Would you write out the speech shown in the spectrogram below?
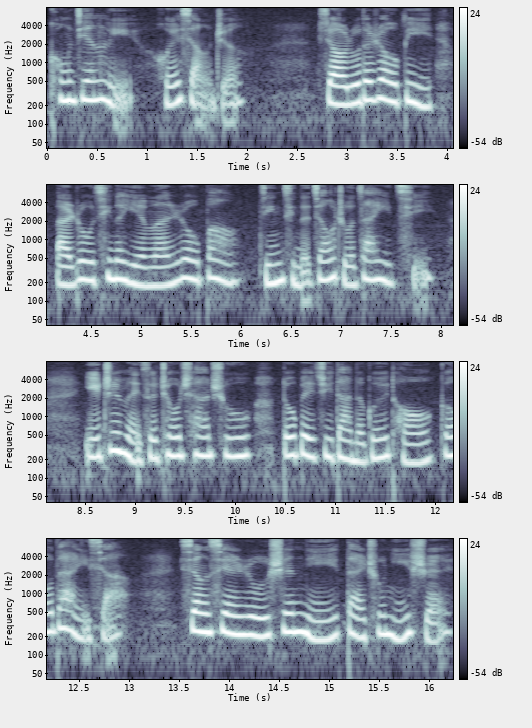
空间里回响着。小茹的肉壁把入侵的野蛮肉棒紧紧的胶着在一起，以致每次抽插出都被巨大的龟头勾带一下，像陷入深泥带出泥水。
